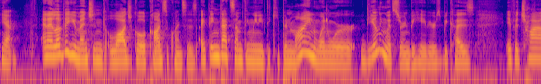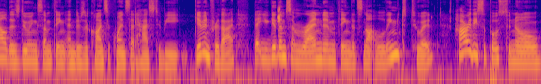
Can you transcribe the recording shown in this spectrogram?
Yeah. And I love that you mentioned logical consequences. I think that's something we need to keep in mind when we're dealing with certain behaviors because if a child is doing something and there's a consequence that has to be given for that, that you give them some random thing that's not linked to it, how are they supposed to know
